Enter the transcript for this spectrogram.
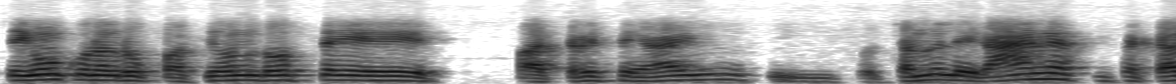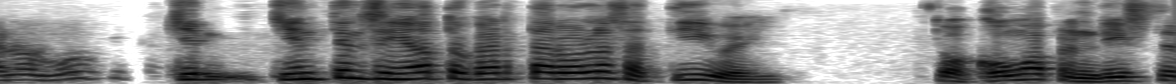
tengo con la agrupación 12 a 13 años y pues echándole ganas y sacando música. ¿Quién, ¿Quién te enseñó a tocar tarolas a ti, güey? ¿O cómo aprendiste?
